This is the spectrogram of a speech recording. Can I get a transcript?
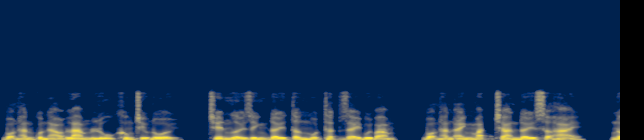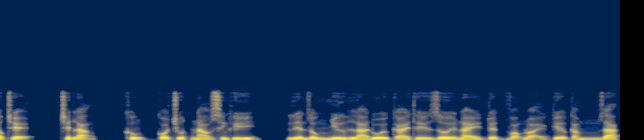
bọn hắn quần áo lam lũ không chịu nổi, trên người dính đầy tầng một thật dày bụi bặm, bọn hắn ánh mắt tràn đầy sợ hãi, ngốc trệ, chết lặng, không có chút nào sinh khí, liền giống như là đối cái thế giới này tuyệt vọng loại kia cảm giác.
